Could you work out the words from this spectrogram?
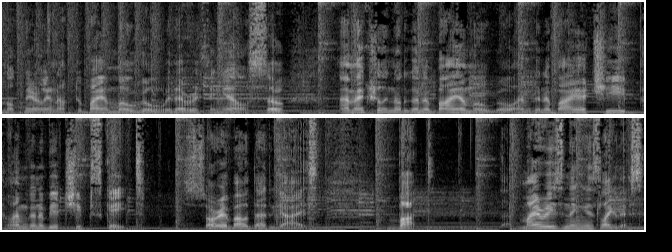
not nearly enough to buy a mogul with everything else. So I'm actually not gonna buy a mogul, I'm gonna buy a cheap. I'm gonna be a cheapskate. Sorry about that, guys. But my reasoning is like this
